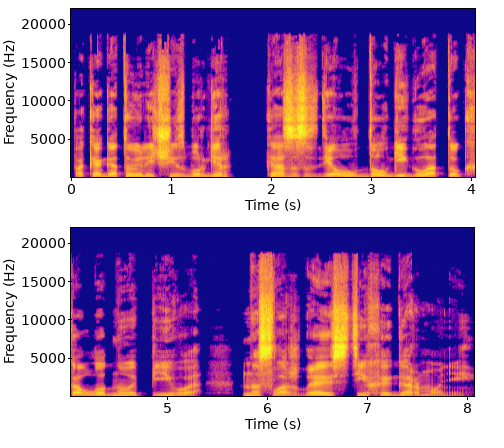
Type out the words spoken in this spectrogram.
Пока готовили чизбургер, Каз сделал долгий глоток холодного пива, наслаждаясь тихой гармонией.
